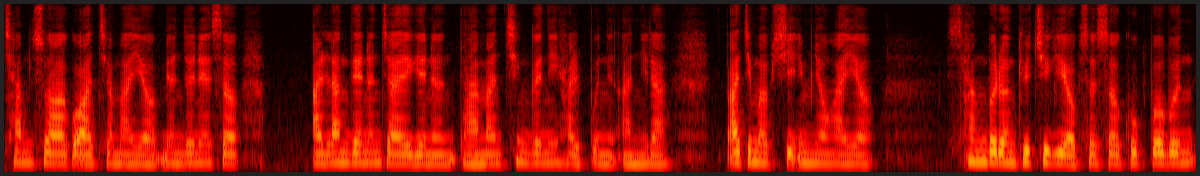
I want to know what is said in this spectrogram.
참수하고 아첨하여 면전에서 알랑대는 자에게는 다만 친근히 할 뿐 아니라 빠짐없이 임용하여 상벌은 규칙이 없어서 국법은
